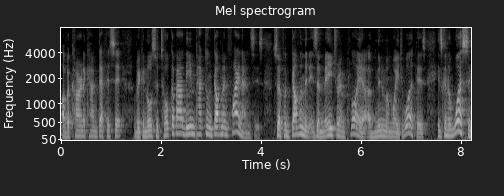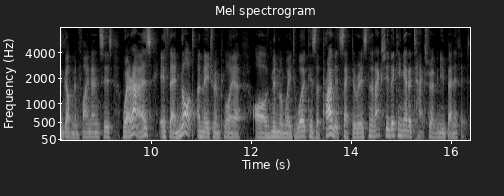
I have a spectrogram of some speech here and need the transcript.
of a current account deficit. We can also talk about the impact on government finances. So if a government is a major employer of minimum wage workers, it's going to worsen government finances. Whereas if they're not a major employer of minimum wage workers, the private sector is, then actually they can get a tax revenue benefit.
